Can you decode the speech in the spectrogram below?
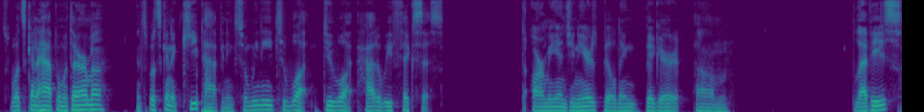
It's what's going to happen with Irma. It's what's going to keep happening. So we need to what? Do what? How do we fix this? The Army engineers building bigger um, levees.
